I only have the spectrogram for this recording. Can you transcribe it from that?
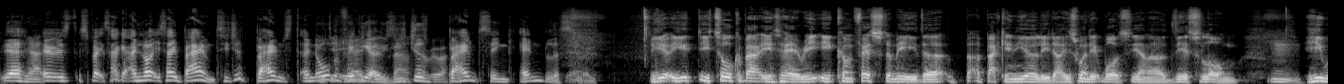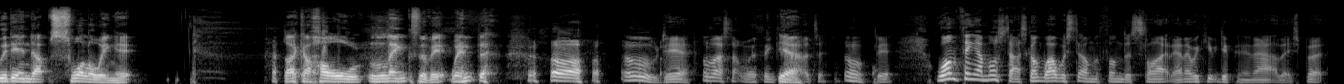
Yeah, Yeah. it was spectacular. And like you say, bounce. He just bounced, and all did- the yeah, he videos, he's just everywhere. bouncing endlessly. You, you, you talk about his hair. He, he confessed to me that back in the early days, when it was you know this long, mm. he would end up swallowing it, like a whole length of it went. Oh dear. Oh, that's not worth thinking Yeah. about. Oh dear. One thing I must ask, while we're still on the thunder slightly, I know we keep dipping in and out of this, but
